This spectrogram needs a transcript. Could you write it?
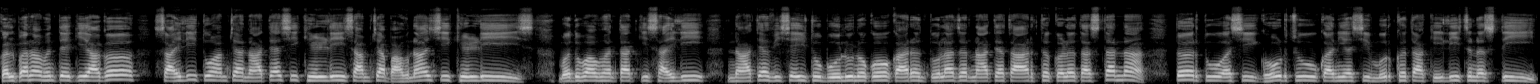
कल्पना म्हणते की अगं सायली तू आमच्या नात्याशी खेळलीस आमच्या भावनांशी खेळलीस. मधुभाव म्हणतात की सायली नात्याविषयी तू बोलू नको कारण तुला जर नात्याचा अर्थ कळत असताना तर तू अशी घोडचूक आणि अशी मूर्खता केलीच नसती.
